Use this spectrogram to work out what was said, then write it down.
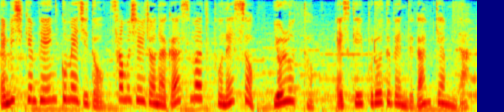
MBC 캠페인 꿈의 지도, 사무실 전화가 스마트폰에 쏙, 열로톡, SK 브로드밴드가 함께합니다.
